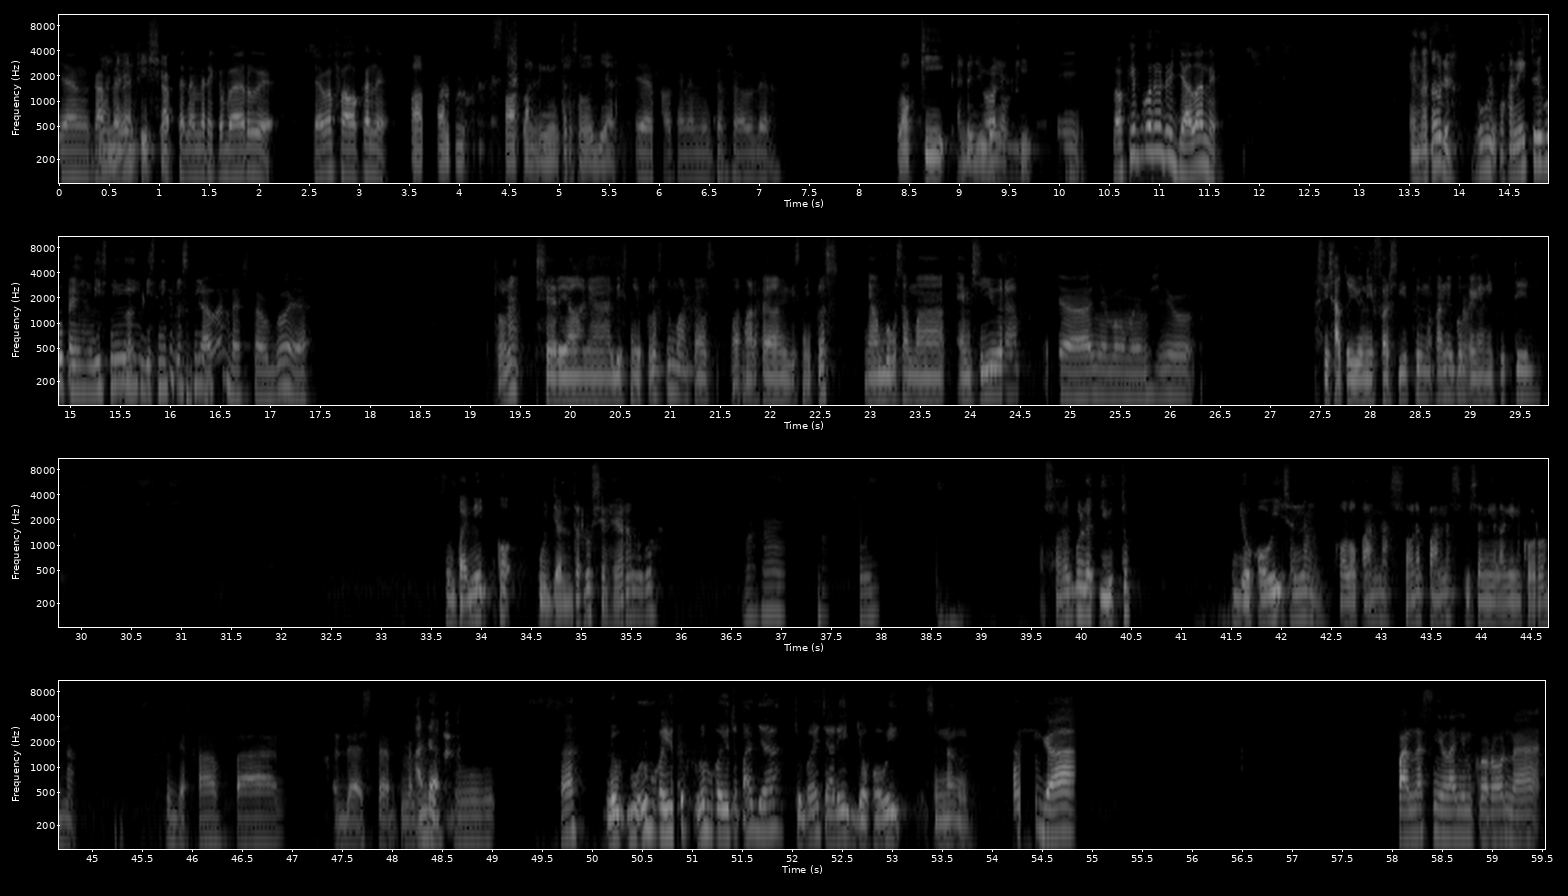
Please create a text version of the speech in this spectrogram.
Yang Captain Captain America baru ya. Siapa Falcon ya? Falcon, Falcon and Winter Soldier, Iya, Falcon and Winter Soldier. Loki, ada juga Oh. Loki. Loki bukan udah jalan ya? Eh nggak tahu dah, gue makanya itu gue pengen Disney Loki Disney Plus nih. Jalan dah setahu gue ya. Soalnya serialnya Disney Plus tuh Marvel Marvel yang Disney Plus nyambung sama MCU rap. Iya, nyambung sama MCU. Si satu universe gitu, makanya gue pengen ikutin. Sumpah ini kok hujan terus ya heran gue. Makanya Soalnya gue liat di YouTube Jokowi seneng kalau panas, soalnya panas bisa ngilangin corona. sejak kapan ada statement Ada. itu? Lu, lu buka YouTube, lu buka YouTube aja, coba cari Jokowi seneng. Enggak. Panas ngilangin corona.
